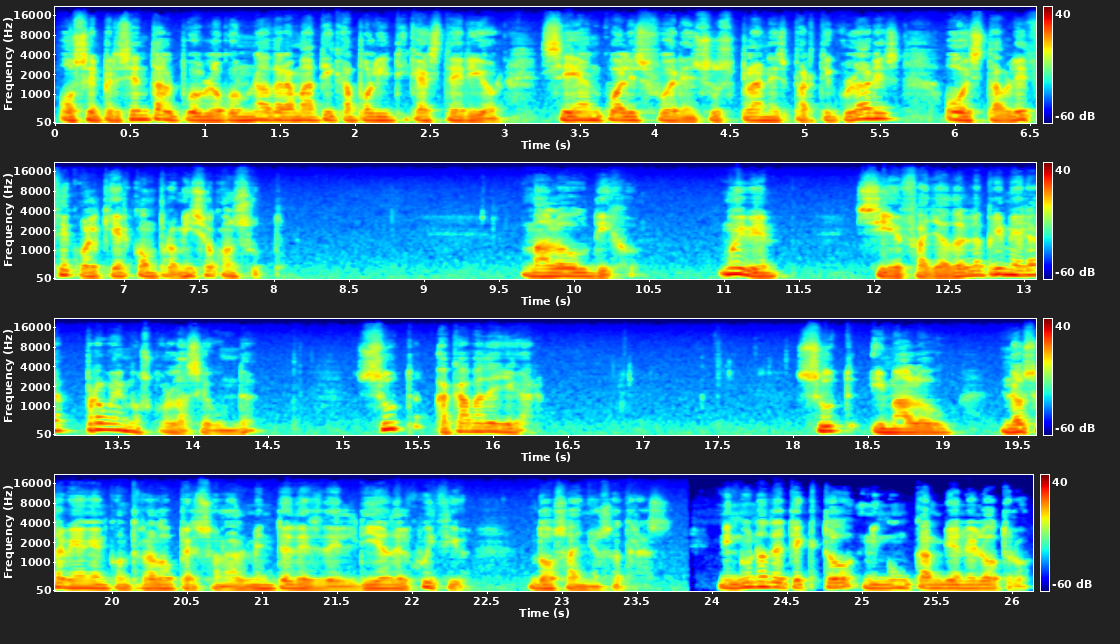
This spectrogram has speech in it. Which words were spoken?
O se presenta al pueblo con una dramática política exterior, sean cuales fueren sus planes particulares, o establece cualquier compromiso con Sud. Malou dijo, Muy bien, si he fallado en la primera, probemos con la segunda. Sud acaba de llegar. Sud y Mallow no se habían encontrado personalmente desde el día del juicio, dos años atrás. Ninguno detectó ningún cambio en el otro,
